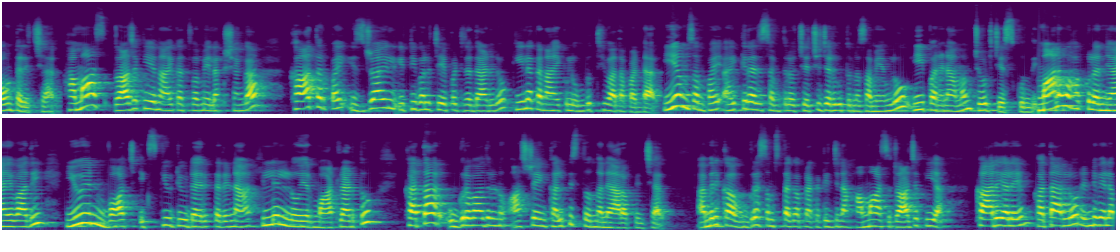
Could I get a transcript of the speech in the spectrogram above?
కౌంటర్ ఇచ్చారు. హమాస్ రాజకీయ నాయకత్వమే లక్ష్యంగా ఖాతర్ పై ఇజ్రాయెల్ ఇటీవల చేపట్టిన దాడిలో కీలక నాయకులు మృత్యువాత పడ్డారు. ఈ అంశంపై ఐక్యరాజ్య సమితిలో చర్చ జరుగుతున్న సమయంలో ఈ పరిణామం చోటు చేసుకుంది. మానవ హక్కుల న్యాయవాది యుఎన్ వాచ్ ఎగ్జిక్యూటివ్ డైరెక్టర్ అయిన హిల్లెల్ లోయర్ మాట్లాడుతూ ఖతార్ ఉగ్రవాదులను ఆశ్రయం కల్పిస్తోందని ఆరోపించారు. అమెరికా ఉగ్ర సంస్థగా ప్రకటించిన హమాస్ రాజకీయ కార్యాలయం ఖతార్లో రెండు వేల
